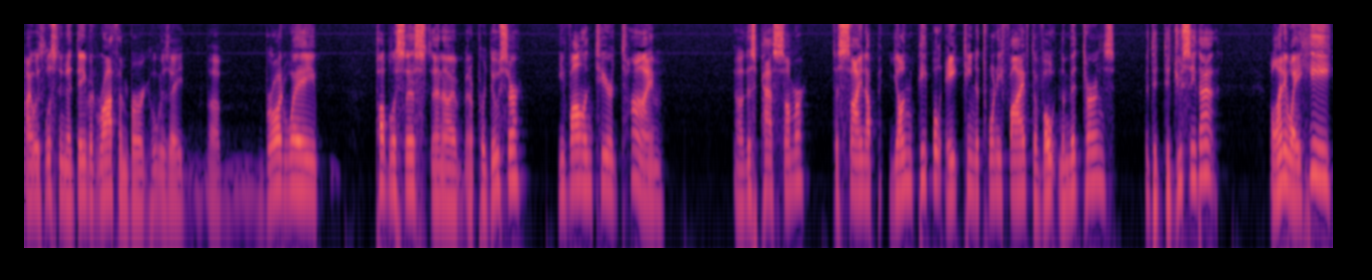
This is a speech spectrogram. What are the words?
I was listening to David Rothenberg, who was a uh, Broadway publicist and a, and a, producer. He volunteered time uh, this past summer to sign up young people, 18 to 25, to vote in the midterms. Did, did you see that? Well, anyway, he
